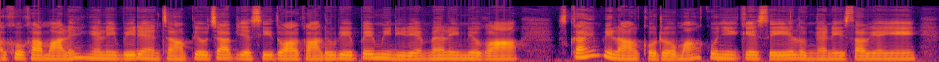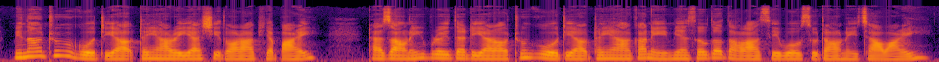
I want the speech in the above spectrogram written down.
အခုခါမှာလည်းငလင်ဘေးဒဏ်ကြောင့်ပြုတ်ကျပျက်စီးသွားကလူတွေပိတ်မိနေတဲ့မန်လေးမျိုးကစကိုင်းဗီလာကိုတိုမှာကုညီကေဆေးလုပ်ငန်းတွေဆောင်ရွက်ရင်းမင်းသားထုကိုကိုတယောက်တရားရရရှိသွားတာဖြစ်ပါတယ်ဒါကြောင့်လေပြည်သက်တွေကတော့ထွန်းကိုတယောက်ဒဏ်ရာကနေမြန်ဆုံးသက်သာလာစေဖို့ဆုတောင်းနေကြပါတယ်။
